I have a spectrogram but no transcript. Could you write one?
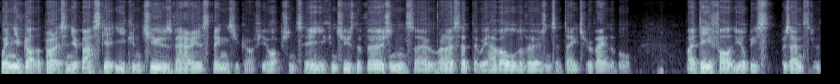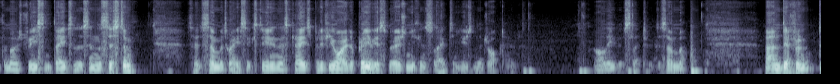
When you've got the products in your basket, you can choose various things. You've got a few options here. You can choose the version. So when I said that we have older versions of data available, by default, you'll be presented with the most recent data that's in the system. So December 2016 in this case, but if you wanted a previous version, you can select it using the drop-down. I'll leave it selected with December and different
